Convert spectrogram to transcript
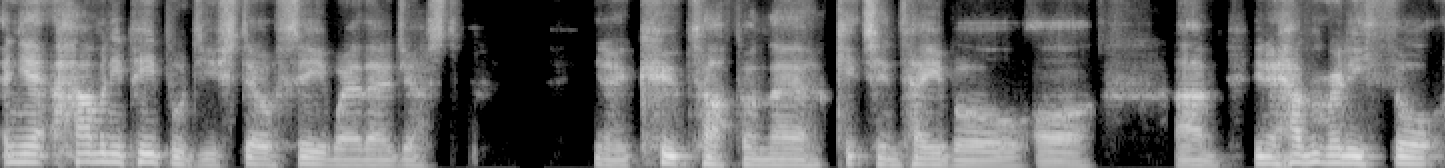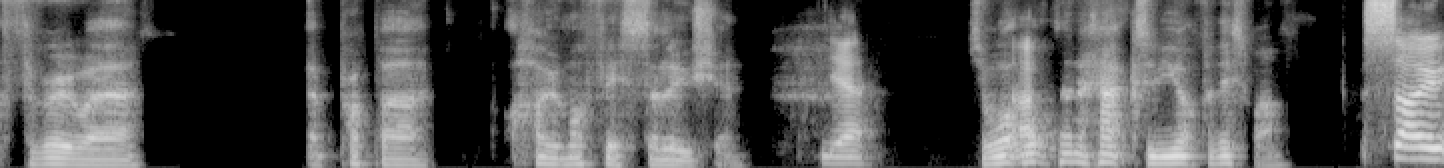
and yet how many people do you still see where they're just you know cooped up on their kitchen table or um, you know haven't really thought through a, a proper home office solution? Yeah so what, uh, what kind of hacks have you got for this one? So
